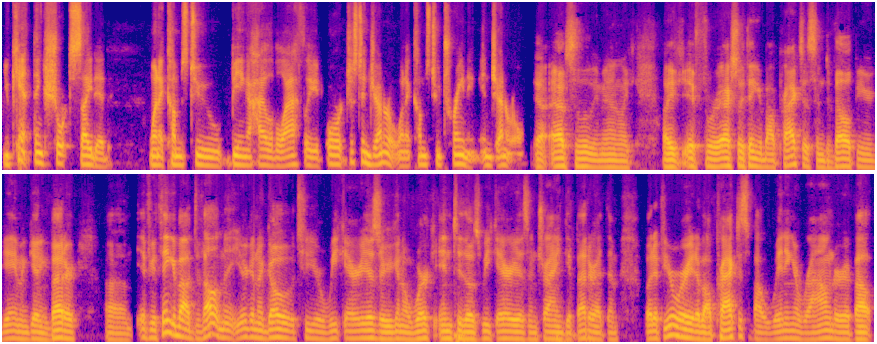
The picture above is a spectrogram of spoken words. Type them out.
You can't think short sighted when it comes to being a high level athlete or just in general when it comes to training in general. Yeah, absolutely, man. Like like if we're actually thinking about practice and developing your game and getting better, um, if you're thinking about development, you're going to go to your weak areas or you're going to work into those weak areas and try and get better at them. But if you're worried about practice, about winning a round or about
